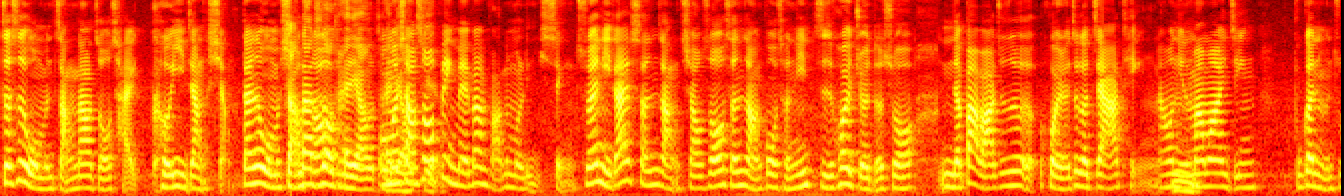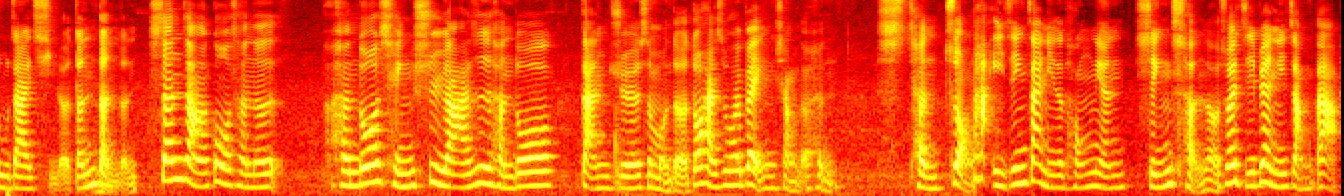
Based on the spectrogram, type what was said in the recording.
这是我们长大之后才可以这样想，但是我们小时候长大之后才了解，我们小时候并没办法那么理性，所以你在生长小时候生长的过程，你只会觉得说你的爸爸就是毁了这个家庭，然后你的妈妈已经。不跟你们住在一起了，等等的，生长的过程的很多情绪啊，还是很多感觉什么的，都还是会被影响的很很重。它已经在你的童年形成了，所以即便你长大，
